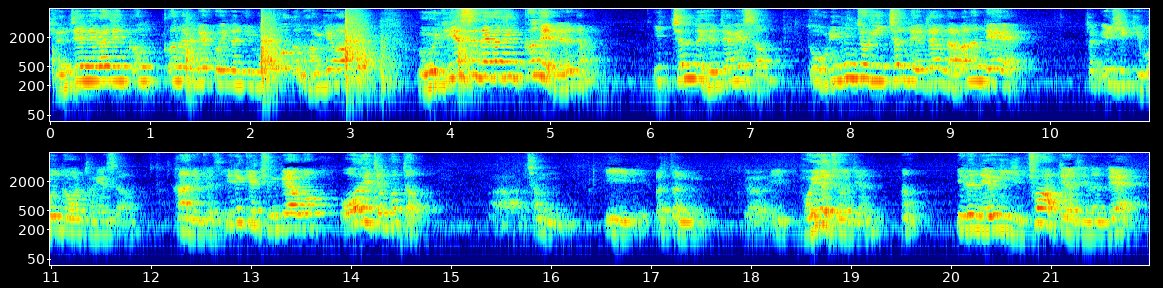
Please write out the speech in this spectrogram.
현재 내가 지금 끈, 끈을 맺고 있는 이 모든 환경하고 어디에서 내가 지금 꺼내야 되느냐 말 이 전도 현장에서 또 우리 민족이 이 전도 현장 나가는데 참 일식 기본동을 통해서 하나님께서 이렇게 준비하고 오래 전부터 아, 참이 어떤 어, 이 보여주어진 어? 이런 내용이 조합되어지는데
